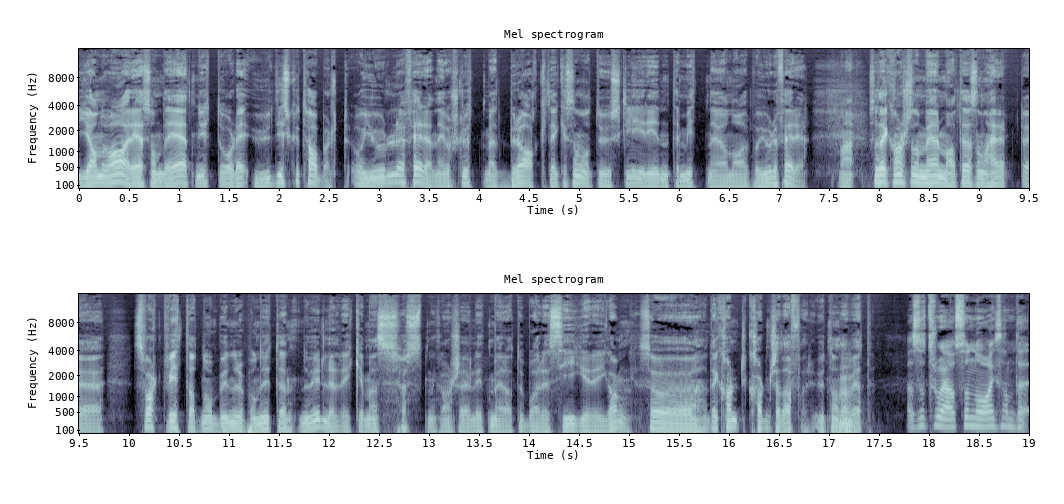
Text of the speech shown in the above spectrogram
Januar er som det er et nytt år, det er udiskutabelt. Og juleferien er jo slutt med et brak. Det er ikke sånn at du sklir inn til midten av januar på juleferie. Nei. Så det er kanskje noe mer med at det er sånn helt eh, svart-hvitt at nå begynner du på nytt enten du vil eller ikke, mens høsten kanskje er litt mer at du bare siger i gang. Så eh, det er kan, kanskje derfor, uten at jeg Mm. vet. Og så tror jeg også nå sant, det,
